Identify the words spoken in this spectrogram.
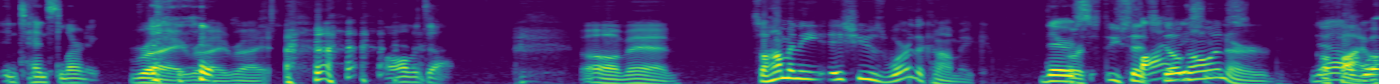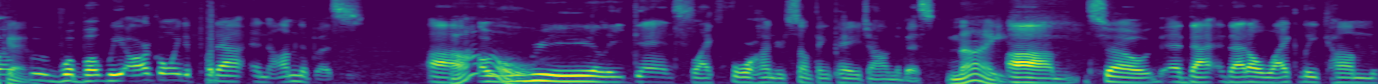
intense learning right, right, right. all the time. oh man. So how many issues were the comic? Or There's you said still going or No, oh, five? well, okay. but we are going to put out an omnibus, uh, Oh. a really dense, like 400 something page omnibus. Nice. Um, so that that'll likely come.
